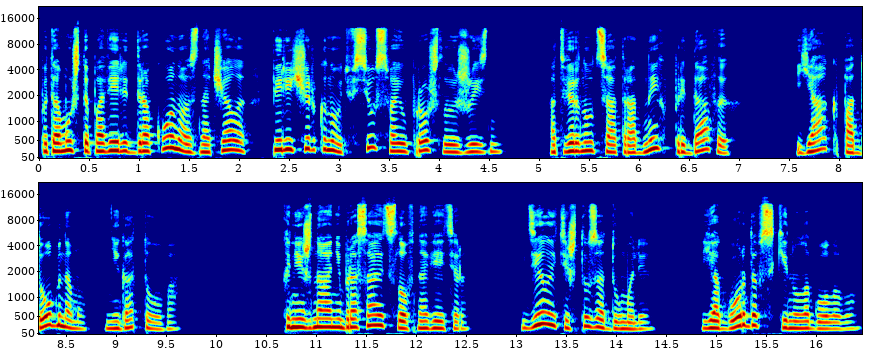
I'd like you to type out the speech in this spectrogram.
потому что поверить дракону означало перечеркнуть всю свою прошлую жизнь, отвернуться от родных, предав их. Я к подобному не готова. Княжна не бросает слов на ветер. Делайте, что задумали. Я гордо вскинула голову.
